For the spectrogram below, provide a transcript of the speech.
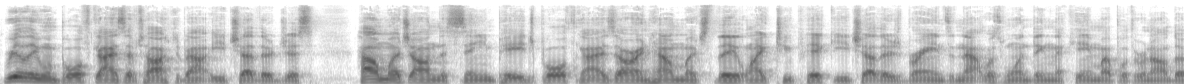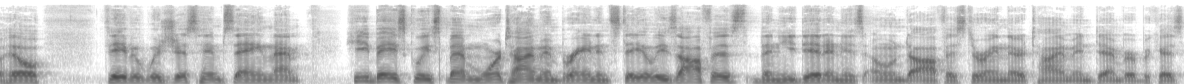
really when both guys have talked about each other, just how much on the same page both guys are and how much they like to pick each other's brains. And that was one thing that came up with Renaldo Hill. David was just him saying that he basically spent more time in Brandon Staley's office than he did in his own office during their time in Denver because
